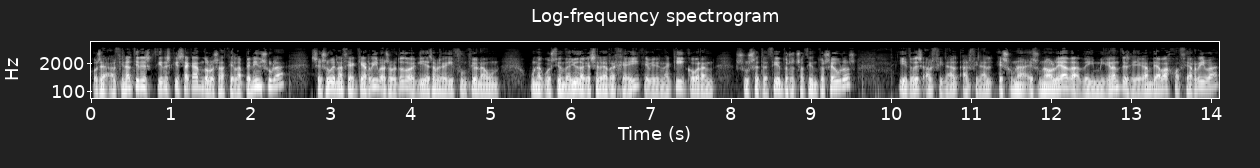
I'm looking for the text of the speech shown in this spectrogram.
o sea, al final tienes, tienes que ir sacándolos hacia la península, se suben hacia aquí arriba, sobre todo aquí ya sabes que aquí funciona un, una cuestión de ayuda que es el RGI, que vienen aquí, cobran sus 700, 800 euros y entonces al final, al final es una, es una oleada de inmigrantes que llegan de abajo hacia arriba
